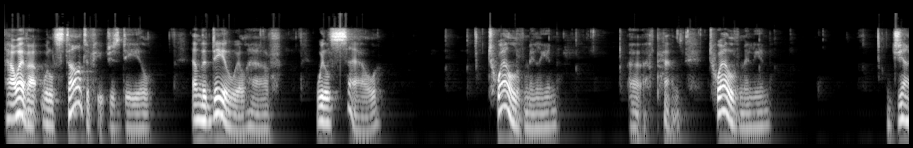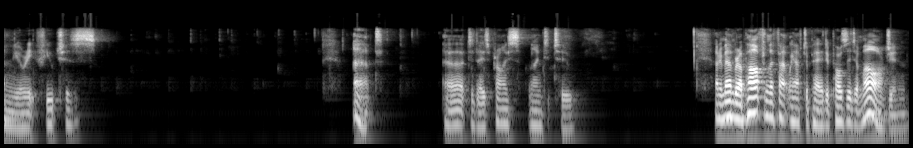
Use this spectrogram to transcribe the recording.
However, we'll start a futures deal, and the deal we'll have will sell 12 million uh, pounds, 12 million January futures at uh, today's price 92. And remember, apart from the fact we have to pay a deposit, a margin,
